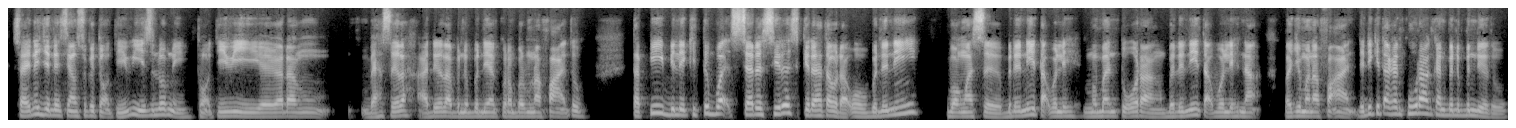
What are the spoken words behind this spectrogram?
Saya ni jenis yang suka tengok TV sebelum ni. Tengok TV kadang biasalah. Adalah benda-benda yang kurang bermanfaat tu. Tapi bila kita buat secara serius, kita dah tahu dah. Oh benda ni buang masa. Benda ni tak boleh membantu orang. Benda ni tak boleh nak bagi manfaat. Jadi kita akan kurangkan benda-benda tu.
